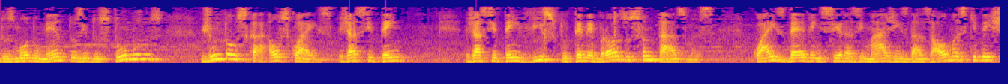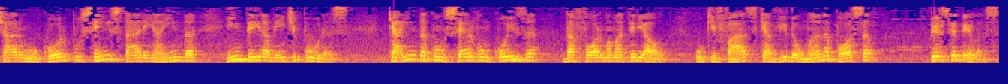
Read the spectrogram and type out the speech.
dos monumentos e dos túmulos, junto aos, aos quais já se tem já se tem visto tenebrosos fantasmas, quais devem ser as imagens das almas que deixaram o corpo sem estarem ainda inteiramente puras, que ainda conservam coisa da forma material, o que faz que a vida humana possa percebê-las.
